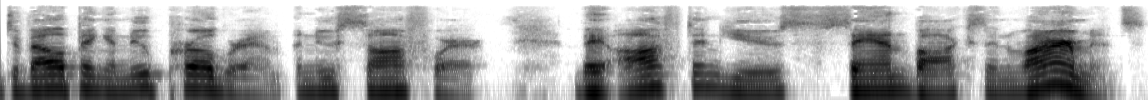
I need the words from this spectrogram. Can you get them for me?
developing a new program, a new software, they often use sandbox environments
